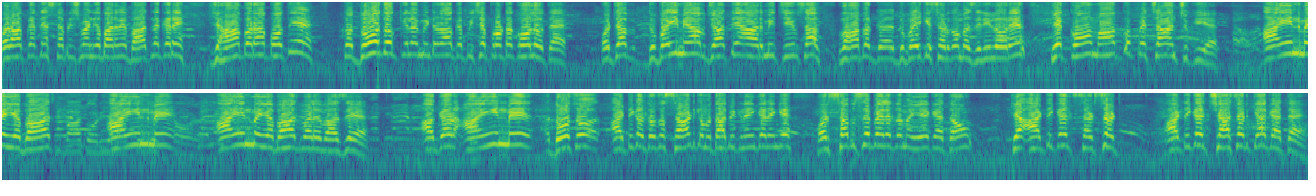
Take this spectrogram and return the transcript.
और आप कहते हैं एस्टेब्लिशमेंट के बारे में बात ना करें। यहाँ पर आप होते हैं तो दो दो किलोमीटर आपके पीछे प्रोटोकॉल होता है। और जब दुबई में आप जाते हैं आर्मी चीफ साहब वहाँ पर दुबई की सड़कों पर जलील हो रहे हैं ये कौम आपको पहचान चुकी है। आइन में ये बात आइन में आइन में यह बात बड़े वाजे है। अगर आइन में 200 आर्टिकल 260 के मुताबिक नहीं करेंगे और सबसे पहले तो मैं ये कहता हूँ कि आर्टिकल सड़सठ आर्टिकल छियासठ क्या कहता है?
